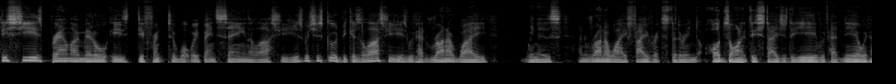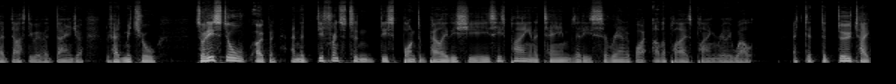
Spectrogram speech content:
This year's Brownlow medal is different to what we've been seeing in the last few years, which is good because the last few years we've had runaway winners and runaway favourites that are in odds on at this stage of the year. We've had Neil, we've had Dusty, we've had Danger, we've had Mitchell. So it is still open. And the difference to this Bontempelli this year is he's playing in a team that is surrounded by other players playing really well that, that do take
